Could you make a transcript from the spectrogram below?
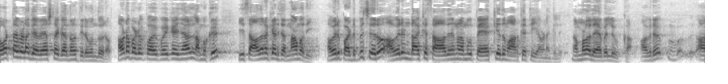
തോട്ടവിള ഗവേഷണ കേന്ദ്രം തിരുവനന്തപുരം. അവിടെ പോയി കഴിഞ്ഞാൽ നമുക്ക് ഈ സാധനമൊക്കെ ചെന്നാൽ മതി. അവർ പഠിപ്പിച്ചു തരും. അവരുണ്ടാക്കിയ സാധനങ്ങൾ നമുക്ക് പാക്ക് ചെയ്ത് മാർക്കറ്റ് ചെയ്യണമെങ്കിൽ നമ്മളെ ലേബലിൽ വെക്കാം അവർ ആ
